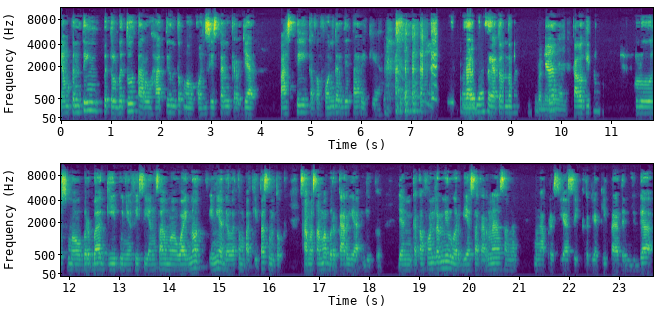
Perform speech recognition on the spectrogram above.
yang penting betul-betul taruh hati untuk mau konsisten kerja. Pasti kakak founder ditarik ya. Luar biasa ya teman-teman. Kalau kita tulus mau berbagi punya visi yang sama why not? Ini adalah tempat kita untuk sama-sama berkarya gitu. Dan kakak founder nih luar biasa karena sangat mengapresiasi kerja kita dan juga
